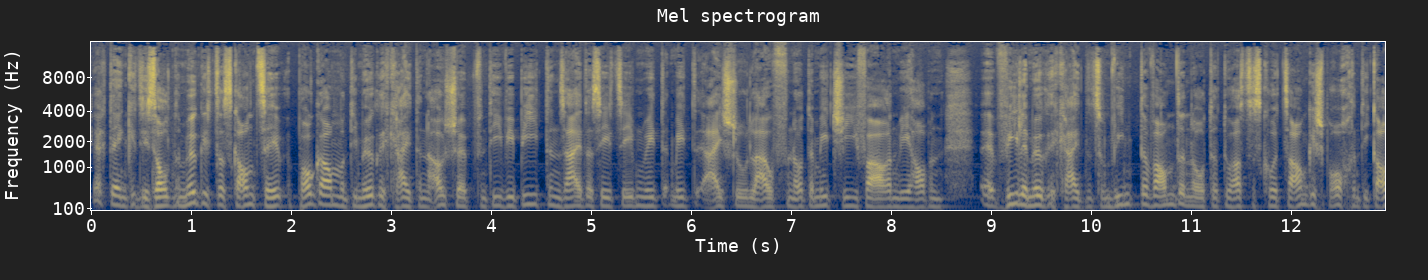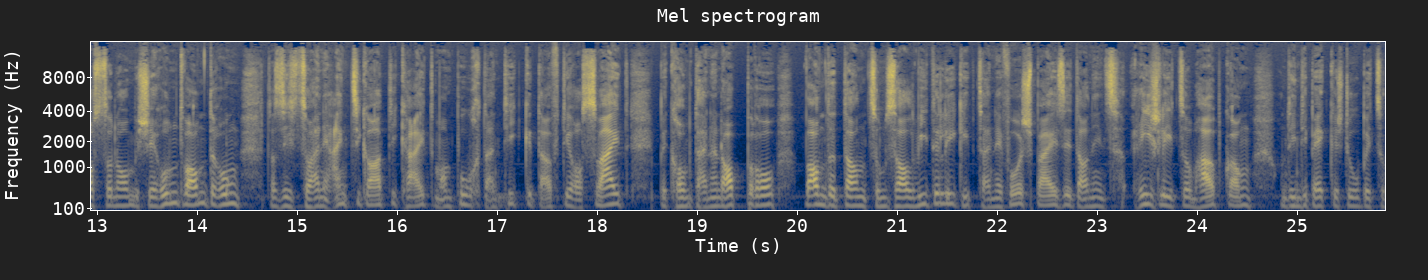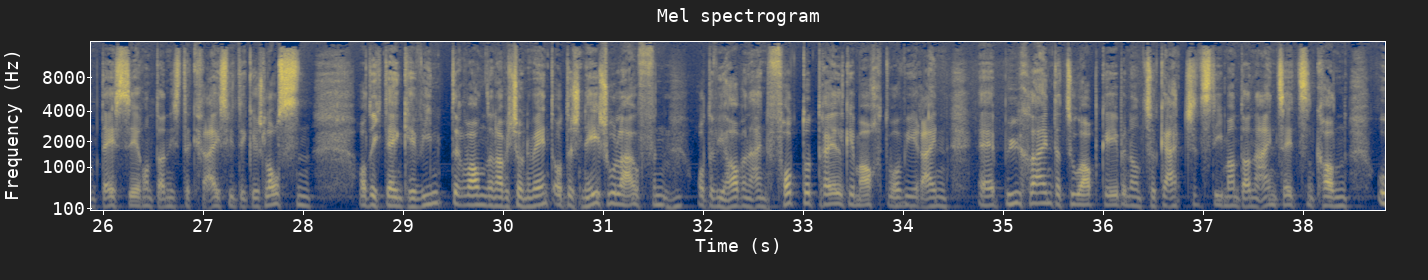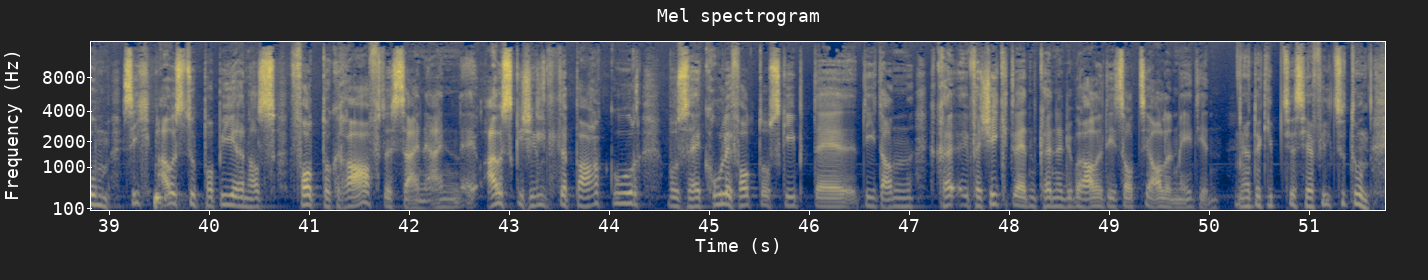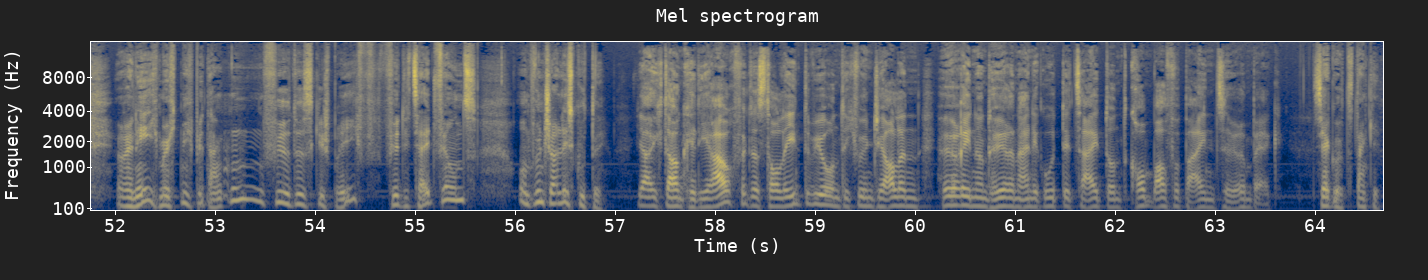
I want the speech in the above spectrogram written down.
Ich denke, die sollten möglichst das ganze Programm und die Möglichkeiten ausschöpfen, die wir bieten, sei das jetzt eben mit, mit Eisschuhlaufen oder mit Skifahren. Wir haben äh, viele Möglichkeiten zum Winterwandern oder du hast es kurz angesprochen, die gastronomische Rundwanderung. Das ist so eine Einzigartigkeit. Man bucht ein Ticket auf die Rossweid, bekommt einen Apero, wandert dann zum Saal Widerli, gibt eine Vorspeise, dann ins Riesli zum Hauptgang und in die Bäckerstube zum Dessert und dann ist der Kreis wieder geschlossen. Oder ich denke, Winterwandern dann habe ich schon erwähnt, oder Schneeschuhlaufen mhm. oder wir haben ein Fototrail gemacht, wo wir ein äh, Büchlein dazu abgeben und so Gadgets, die man dann einsetzen kann, um sich auszuprobieren als Fotograf. Das ist ein, ein äh, ausgeschilderter Parkour, wo es äh, coole Fotos gibt, äh, die dann verschickt werden können über alle die sozialen Medien. Ja, da gibt es ja sehr viel zu tun. René, ich möchte mich bedanken für das Gespräch, für die Zeit für uns und wünsche alles Gute. Ja, ich danke dir auch für das tolle Interview und ich wünsche allen Hörerinnen und Hörern eine gute Zeit und kommt mal vorbei in Sörenberg. Sehr gut, danke.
